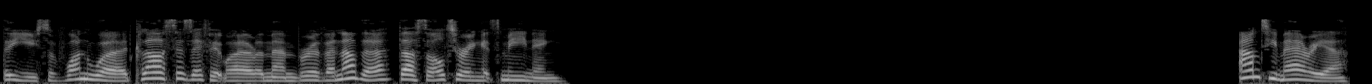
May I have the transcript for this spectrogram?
The use of one word class as if it were a member of another, thus altering its meaning. Antimeria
